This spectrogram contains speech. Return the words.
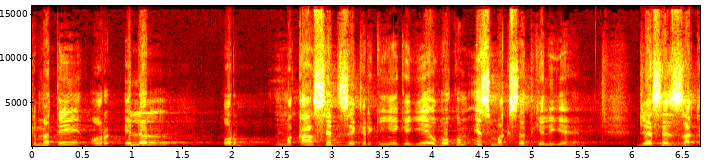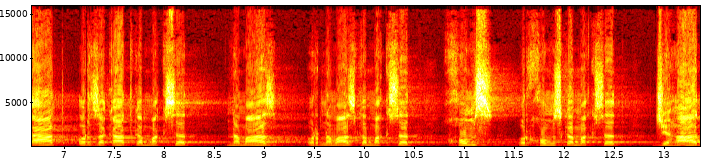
हमतें और इलल और मकासद ज़िक्र किए हैं कि ये हुक्म इस मकसद के लिए है। जैसे ज़क़़त और ज़क़़त का मकसद नमाज़ और नमाज़ का मकसद खम्स और खम्स का मकसद जिहाद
